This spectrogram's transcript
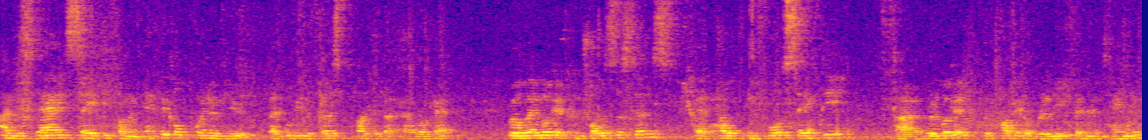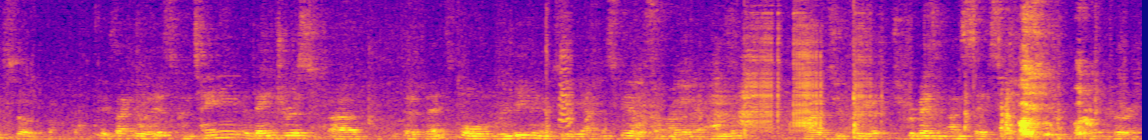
understand safety from an ethical point of view? That will be the first part that I'll look at. We'll then look at control systems that help enforce safety. Uh, we'll look at the topic of relief and containment. So exactly what it is, containing a dangerous uh, event or relieving it to the atmosphere or some other mechanism uh, to, pre to prevent an unsafe situation from occurring.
